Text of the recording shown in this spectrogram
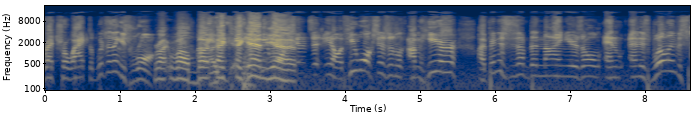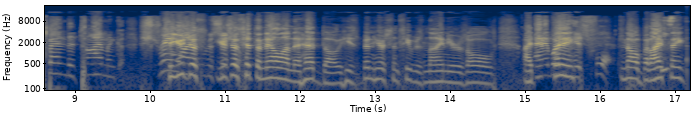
retroactive which I think is wrong. Right. Well, but I mean, if again, yeah. walks in and says- you know, if he walks in and says, "Look, I'm here. I've been here since I've been nine years old," and and is willing to spend the time and go- So streamline you just you just hit the nail on the head, though. He's been here since he was nine years old. I and it think wasn't his fault. no, but I He's think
